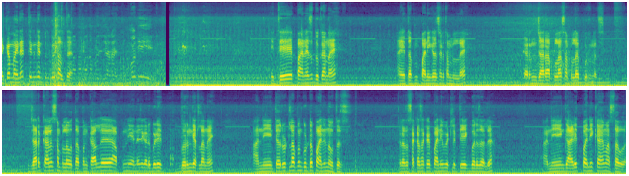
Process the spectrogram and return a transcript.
एका महिन्यात तीन गणपतीपुळे चालतं आता माझा परिचय आहे मग ही इथे पाण्याचं दुकान आहे. आणि इथं आपण पाणी घ्यायसाठी थांबलेलं आहे. कारण जार आपला संपला आहे पूर्णच. जार कालच संपला होता पण काल आपण येण्याच्या गडबडीत भरून घेतला नाही. आणि त्या रूटला पण कुठं पाणी नव्हतंच. तर आता सकाळ सकाळी पाणी भेटले ते एक बरं झालं. आणि गाडीत पाणी कायम असावं.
